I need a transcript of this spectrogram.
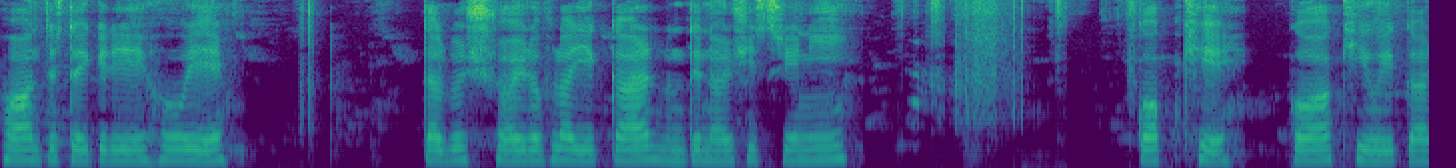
হ অন্তস্তৈকেরে হয়ে। তারপর শয়রফলা একার, দন্তে নয়সী শ্রেণি কক্ষে, ক খিও একার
